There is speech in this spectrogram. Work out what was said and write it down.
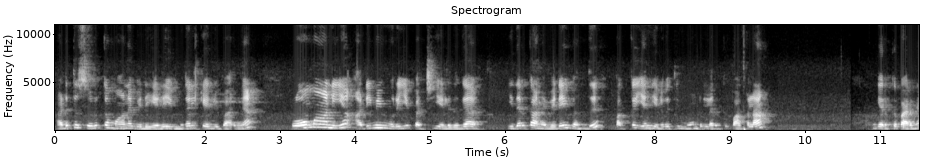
அடுத்து சுருக்கமான விடையெளி முதல் கேள்வி பாருங்க. ரோமானிய அடிமை முறையை பற்றி எழுதுக. இதற்கான விடை வந்து பக்க எண் எழுபத்தி மூன்றுல இருக்கு. பார்க்கலாம். இங்க இருக்கு பாருங்க.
